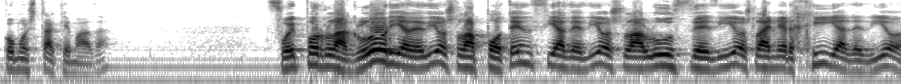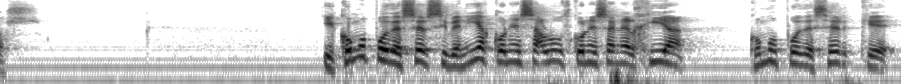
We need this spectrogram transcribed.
cómo está quemada. Fue por la gloria de Dios, la potencia de Dios, la luz de Dios, la energía de Dios. ¿Y cómo puede ser, si venía con esa luz, con esa energía, cómo puede ser que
